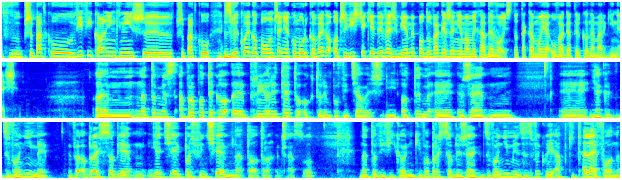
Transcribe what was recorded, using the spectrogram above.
w przypadku Wi-Fi calling niż yy, w przypadku zwykłego połączenia komórkowego. Oczywiście, kiedy weźmiemy pod uwagę, że nie mamy HD Voice. To taka moja uwaga tylko na marginesie. Natomiast a propos tego e, priorytetu, o którym powiedziałeś i o tym, e, że mm, e, jak dzwonimy, wyobraź sobie, mm, ja dzisiaj poświęciłem na to trochę czasu, na to Wi-Fi calling i wyobraź sobie, że jak dzwonimy ze zwykłej apki telefon,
